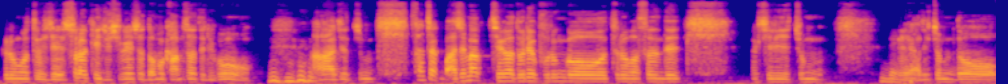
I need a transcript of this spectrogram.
그런 것도 이제 수락해 주시고 해서 너무 감사드리고 아 이제 좀 살짝 마지막 제가 노래 부른 거 들어봤었는데 확실히 좀 네. 네, 아직 좀 더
